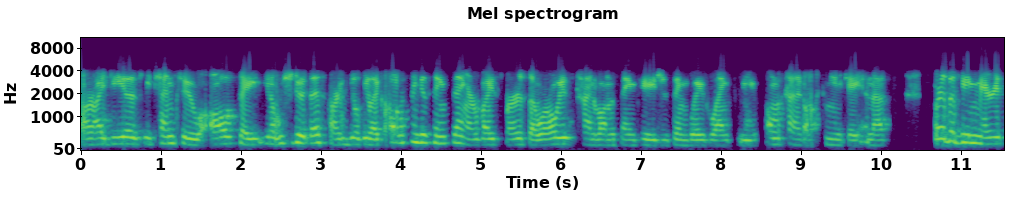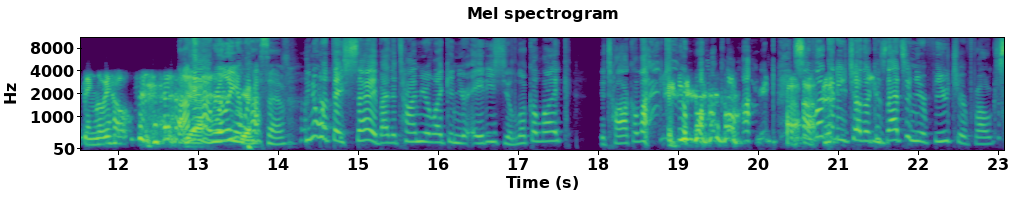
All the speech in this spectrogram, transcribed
our ideas, we tend to all say, you know, we should do it this part. And you'll be like, oh, let's think of the same thing, or vice versa. We're always kind of on the same page and same wavelength. We almost kind of got to communicate. And that's where the being married thing really helps. That's Yeah. really Yeah. impressive. You know what they say? By the time you're like in your 80s, you look alike, you talk alike, you walk alike. So look at each other because that's in your future, folks.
